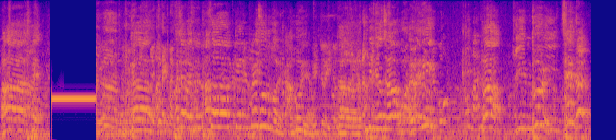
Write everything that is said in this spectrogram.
아, 실패. 자, 다시 안 보이네요. 자, 준비되셨죠? 아, 레디? 하나, 둘, 셋!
